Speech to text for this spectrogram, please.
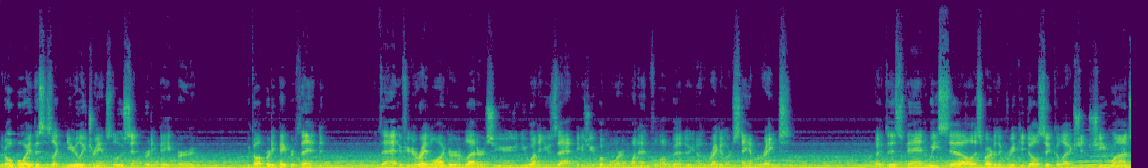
But oh boy, this is like nearly translucent, pretty paper. We call it pretty paper thin. That, if you're to write longer letters, you you want to use that because you put more in one envelope at you know the regular stamp rates. but this pen we sell as part of the Creaky Dulcet collection. She wants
